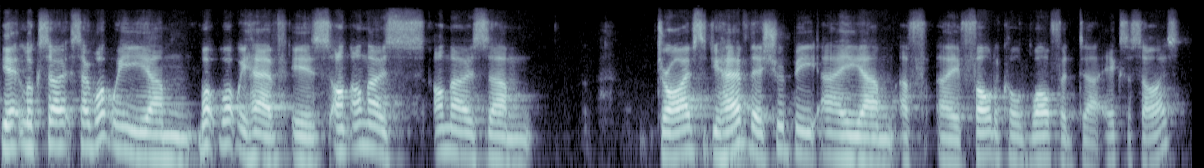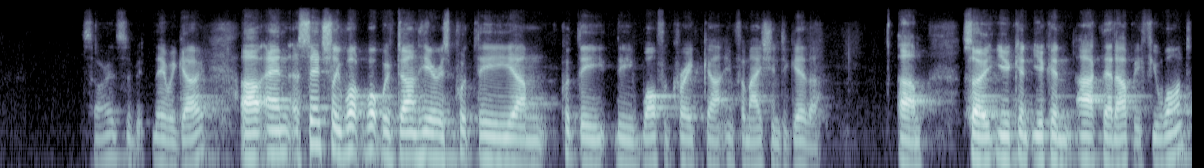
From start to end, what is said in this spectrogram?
yeah, look. So, so what we, um, what, what we have is on, on those, on those um, drives that you have, there should be a, um, a, a folder called Walford uh, Exercise. Sorry, it's a bit. There we go. Uh, and essentially, what, what we've done here is put the, um, put the, the Walford Creek uh, information together. Um, so you can you can arc that up if you want.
